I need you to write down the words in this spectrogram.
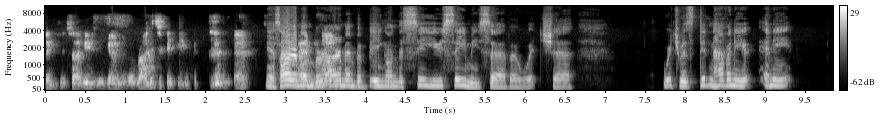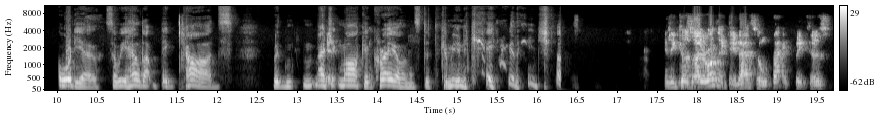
think it's so easy going with the writing. yes, I remember. And, um, I remember being on the "CU-SeeMe" server, which uh, which was didn't have any any audio, so we held up big cards with magic marker crayons to communicate with each other. Because ironically, that's all back because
